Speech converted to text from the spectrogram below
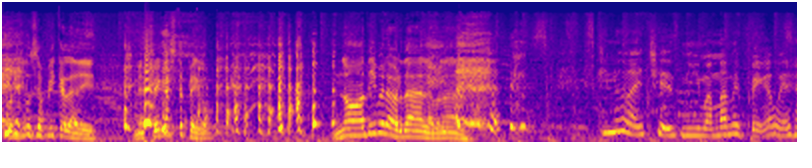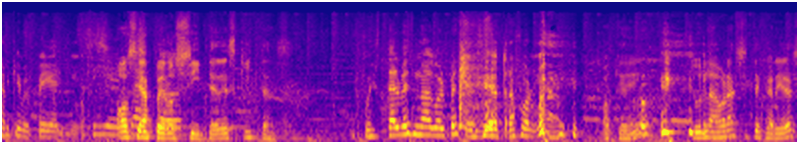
contigo se aplica la de me pegas, te pego. No, dime la verdad, la verdad. Es que no manches, mi mamá me pega, voy a dejar que me pegue alguien más. Sí, O sea, pero si te desquitas. Pues tal vez no a golpes, pero sí de otra forma. Ok. ¿Tú, Laura, si te dejarías?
